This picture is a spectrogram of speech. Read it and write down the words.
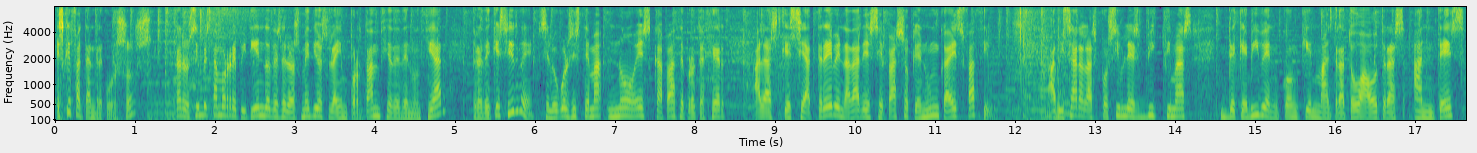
¿Es que faltan recursos? Claro, siempre estamos repitiendo desde los medios la importancia de denunciar, pero ¿de qué sirve si luego el sistema no es capaz de proteger a las que se atreven a dar ese paso que nunca es fácil? Avisar a las posibles víctimas de que viven con quien maltrató a otras antes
